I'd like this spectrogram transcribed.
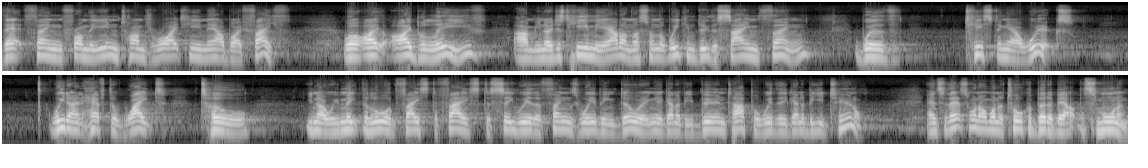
that thing from the end times right here now by faith. Well, I, I believe, um, you know, just hear me out on this one, that we can do the same thing with testing our works. We don't have to wait till, you know, we meet the Lord face to face to see whether things we've been doing are going to be burnt up or whether they're going to be eternal. And so that's what I want to talk a bit about this morning.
